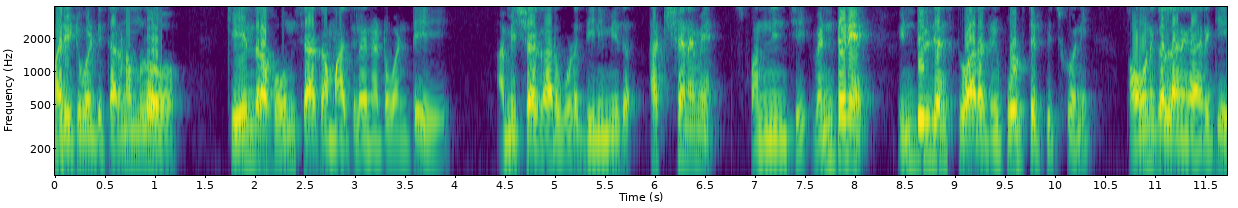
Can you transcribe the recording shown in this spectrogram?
మరి ఇటువంటి తరుణంలో కేంద్ర హోంశాఖ మంత్రులైనటువంటి అమిత్ షా గారు కూడా దీని మీద తక్షణమే స్పందించి వెంటనే ఇంటెలిజెన్స్ ద్వారా రిపోర్ట్ తెప్పించుకొని పవన్ కళ్యాణ్ గారికి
